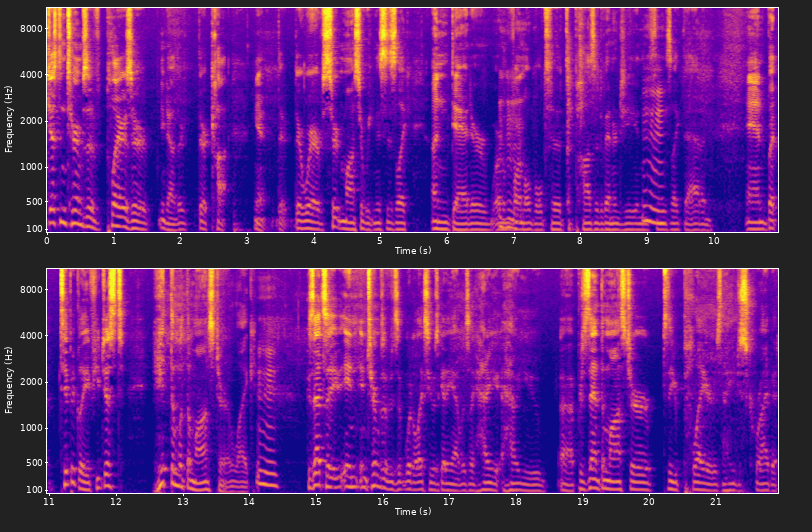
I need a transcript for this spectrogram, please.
just in terms of players are, you know, they're they're caught. You know, they're they're aware of certain monster weaknesses like undead or, or Mm-hmm. vulnerable to, to positive energy and things like that. And and but typically, if you just hit them with the monster, like. Because that's a in, in terms of what Alexi was getting at was like how you how you uh, present the monster to your players, how you describe it,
